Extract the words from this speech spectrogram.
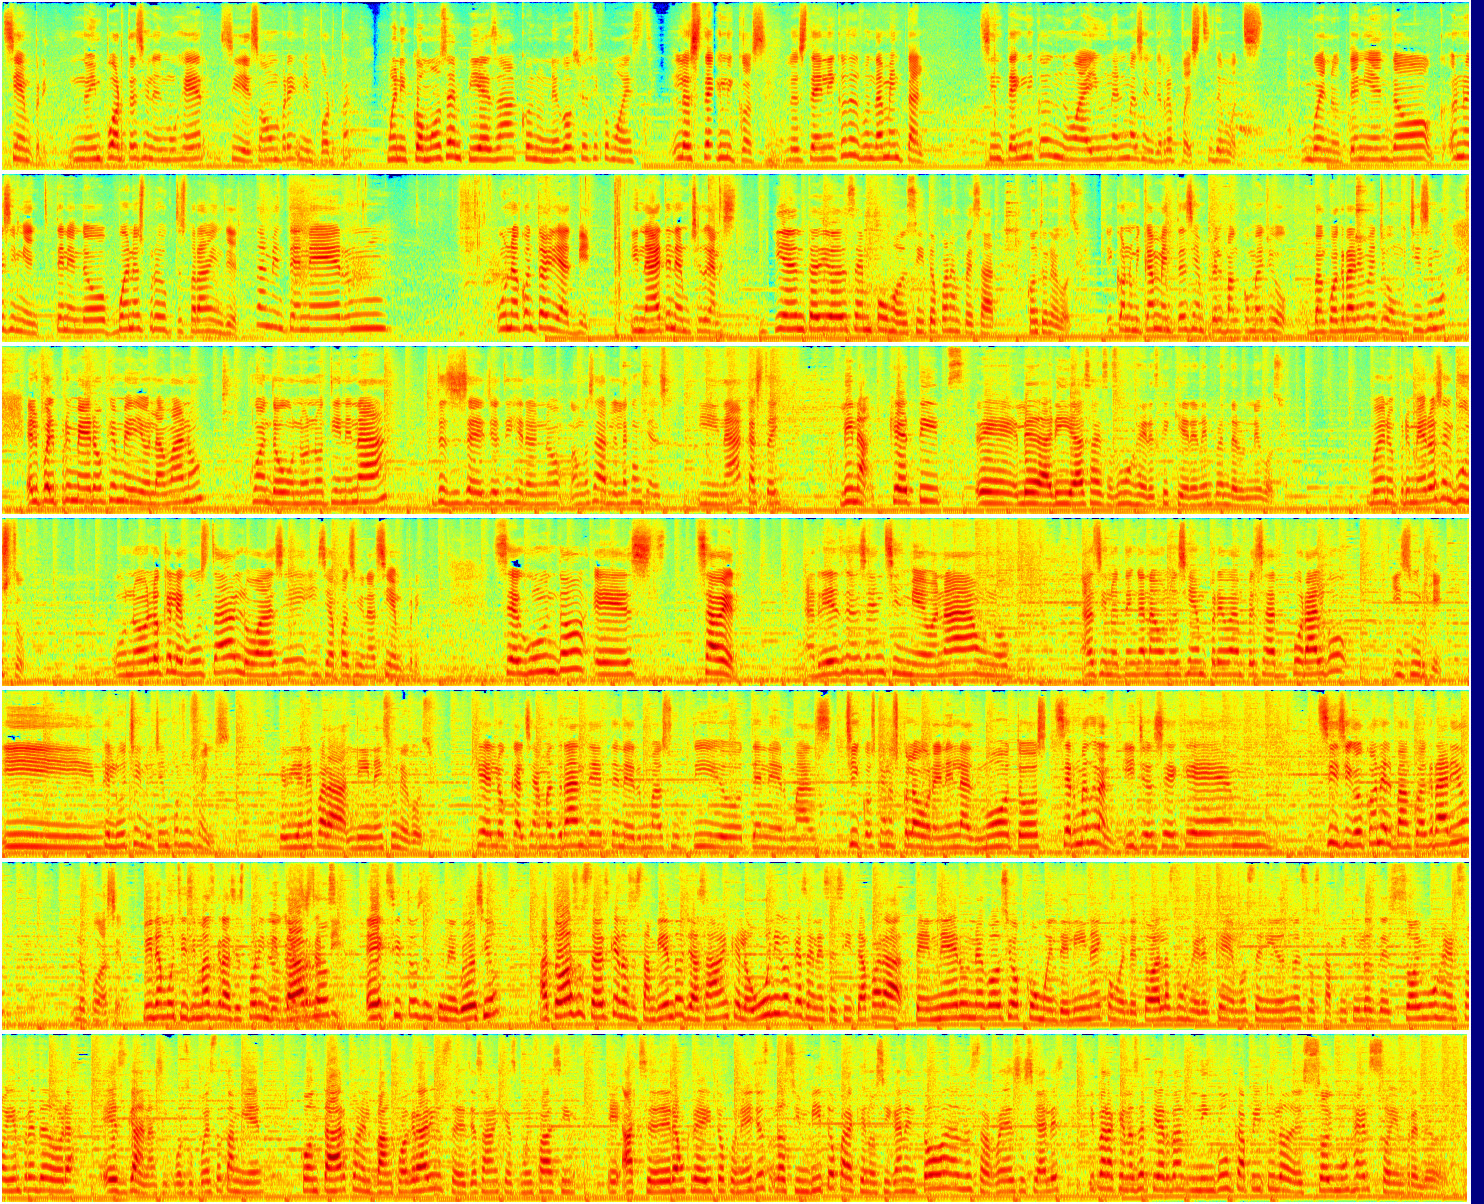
siempre. No importa si uno es mujer, si es hombre, no importa. Bueno, ¿y cómo se empieza con un negocio así como este? Los técnicos, los técnicos es fundamental. Sin técnicos no hay un almacén de repuestos de motos. Bueno, teniendo conocimiento, teniendo buenos productos para vender. También tener mm, una contabilidad bien y nada de tener muchas ganas. ¿Quién te dio ese empujoncito para empezar con tu negocio? Económicamente siempre el banco me ayudó, el Banco Agrario me ayudó muchísimo. Él fue el primero que me dio la mano cuando uno no tiene nada. Entonces ellos dijeron, no, vamos a darle la confianza. Y nada, acá estoy. Lina, ¿qué tips eh, le darías a esas mujeres que quieren emprender un negocio? Bueno, primero es el gusto. Uno lo que le gusta lo hace y se apasiona siempre. Segundo es saber. Arriesguense sin miedo a nada. Uno, así no tenga nada, uno siempre va a empezar por algo y surge. Y que luchen, luchen por sus sueños. ¿Qué viene para Lina y su negocio? que el local sea más grande, tener más surtido, tener más chicos que nos colaboren en las motos, ser más grande. Y yo sé que mm, si sigo con el Banco Agrario, lo puedo hacer. Lina, muchísimas gracias por invitarnos. Éxitos en tu negocio. A todas ustedes que nos están viendo ya saben que lo único que se necesita para tener un negocio como el de Lina y como el de todas las mujeres que hemos tenido en nuestros capítulos de Soy Mujer, Soy Emprendedora es ganas y por supuesto también contar con el Banco Agrario. Ustedes ya saben que es muy fácil eh, acceder a un crédito con ellos. Los invito para que nos sigan en todas nuestras redes sociales y para que no se pierdan ningún capítulo de Soy Mujer, Soy Emprendedora.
